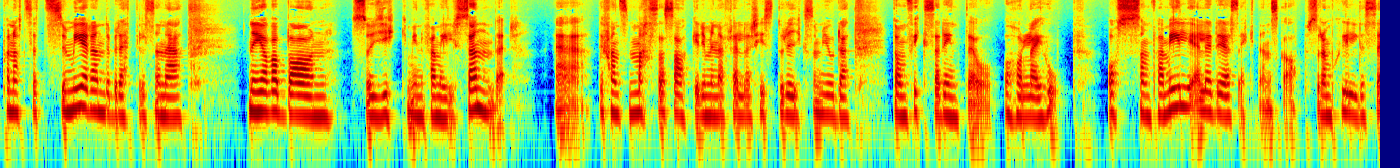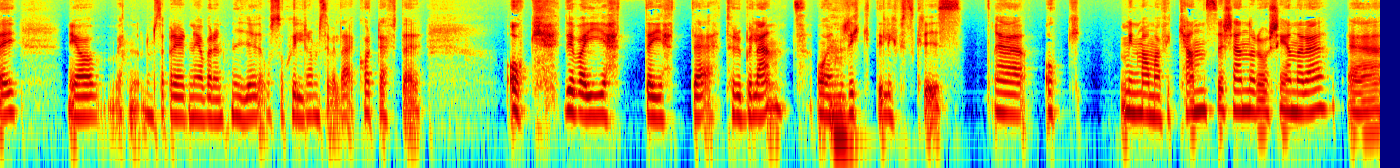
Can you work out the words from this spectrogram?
på något sätt summerande berättelsen är att när jag var barn så gick min familj sönder. Eh, det fanns massa saker i mina föräldrars historik som gjorde att de fixade inte att, att hålla ihop oss som familj eller deras äktenskap. Så de skilde sig. När jag, vet inte, de separerade när jag var runt nio och så skilde de sig väl där kort efter. Och det var jätte, jätte turbulent och en mm. riktig livskris. Eh, och min mamma fick cancer sen några år senare eh,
